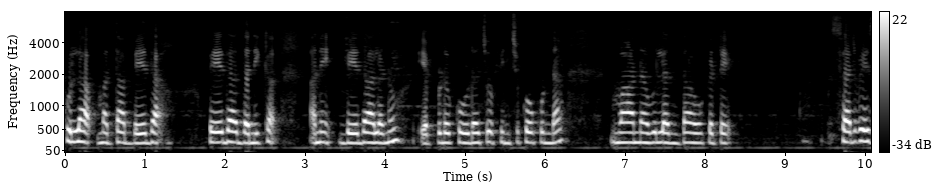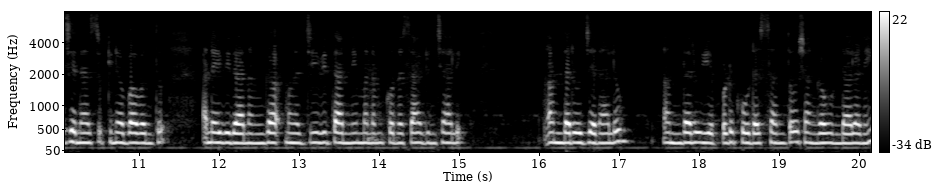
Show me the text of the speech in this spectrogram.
కుల మత భేద పేద ధనిక అనే భేదాలను ఎప్పుడు కూడా చూపించుకోకుండా మానవులంతా ఒకటే. సర్వే జన సుఖినోభవంతు అనే విధానంగా మన జీవితాన్ని మనం కొనసాగించాలి. అందరూ జనాలు అందరూ ఎప్పుడు కూడా సంతోషంగా ఉండాలని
